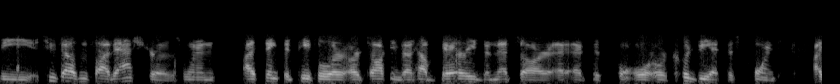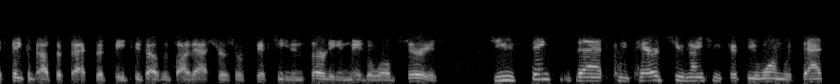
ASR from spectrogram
the 2005 Astros when I think that people are, are talking about how buried the Mets are at, at this point, or, or could be at this point. I think about the fact that the 2005 Astros were 15 and 30 and made the World Series. Do you think that compared to 1951 with that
